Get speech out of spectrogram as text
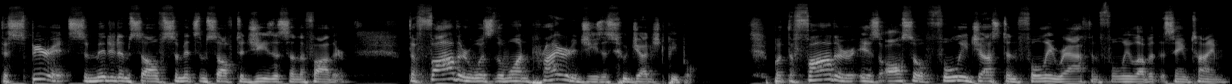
The Spirit submitted himself, submits himself to Jesus and the Father. The Father was the one prior to Jesus who judged people. But the Father is also fully just and fully wrath and fully love at the same time.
